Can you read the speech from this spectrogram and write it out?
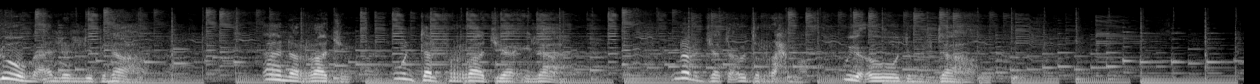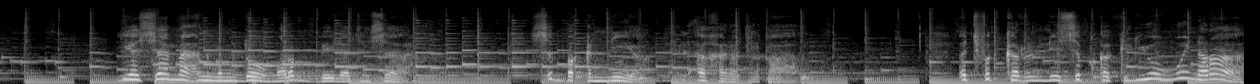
لوم على اللي بناها أنا الراجي وانت الفراج يا إله. نرجى تعود الرحمة ويعود مفداها. يا سامع المنظوم ربي لا تنساه. سبق النية في الآخرة تلقاها أتفكر اللي سبقك اليوم وين راه؟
